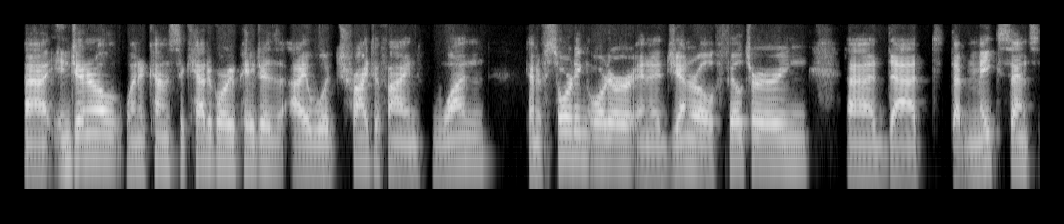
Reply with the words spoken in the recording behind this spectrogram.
Uh, in general, when it comes to category pages, I would try to find one kind of sorting order and a general filtering uh, that that makes sense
